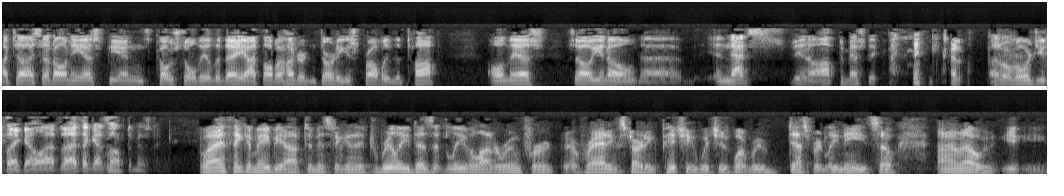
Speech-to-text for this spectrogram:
I tell, I said on ESPN's Coastal the other day, I thought 130 is probably the top on this. So, you know, uh, and that's, you know, optimistic. I don't know what you think, Al. I think that's optimistic. Well, I think it may be optimistic, and it really doesn't leave a lot of room for for adding starting pitching, which is what we desperately need. So, I don't know,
